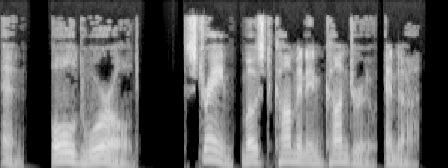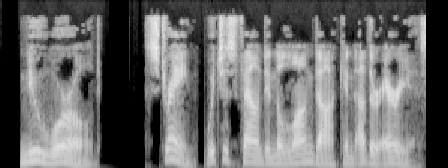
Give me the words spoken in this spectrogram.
an Old World strain, most common in Condrieu, and a «New World» strain, which is found in the Languedoc and other areas.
